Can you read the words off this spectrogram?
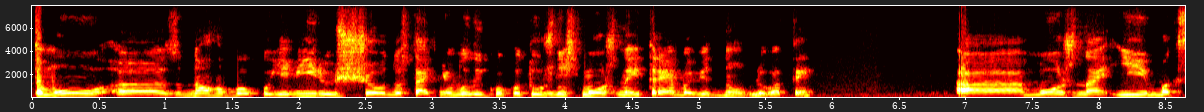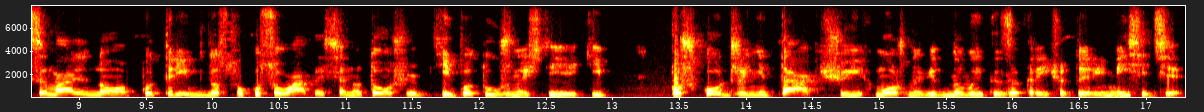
Тому е, з одного боку я вірю, що достатньо велику потужність можна і треба відновлювати. Можна і максимально потрібно сфокусуватися на тому, щоб ті потужності, які пошкоджені так, що їх можна відновити за 3-4 місяці,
